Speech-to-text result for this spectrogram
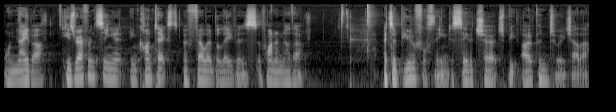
or neighbor, he's referencing it in context of fellow believers, of one another. It's a beautiful thing to see the church be open to each other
